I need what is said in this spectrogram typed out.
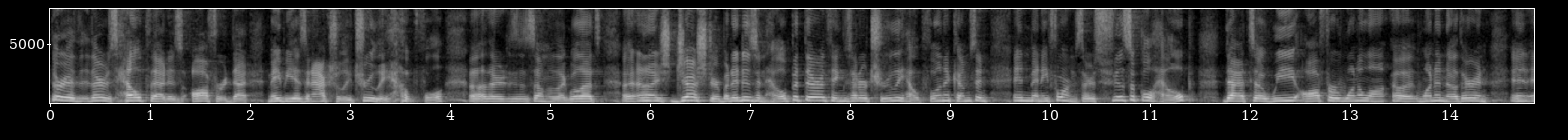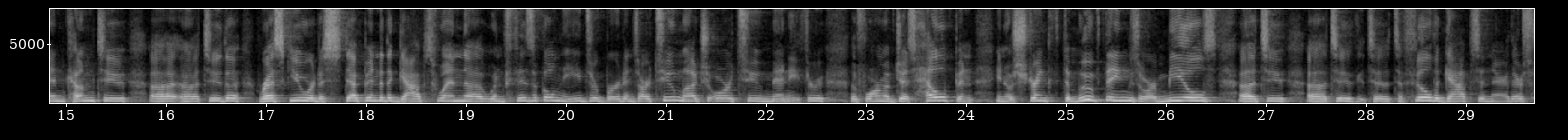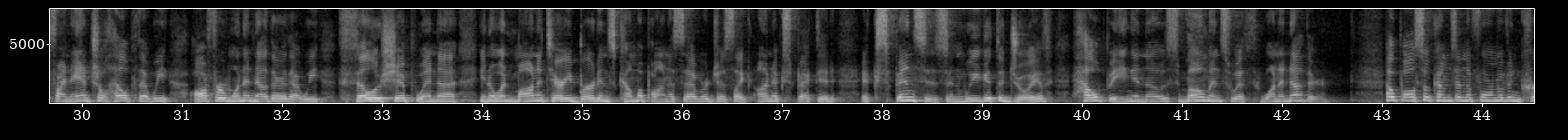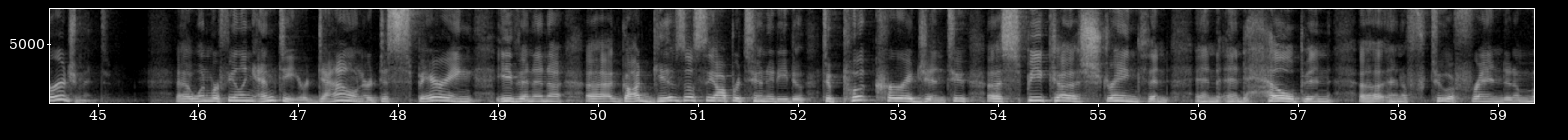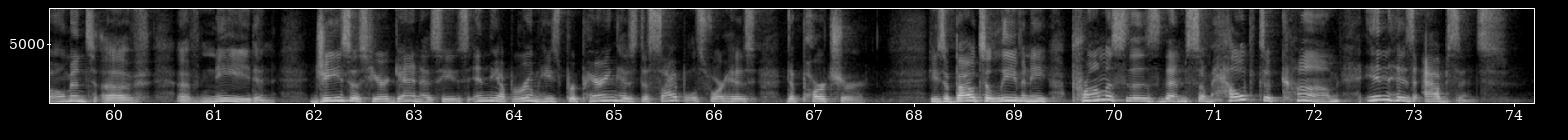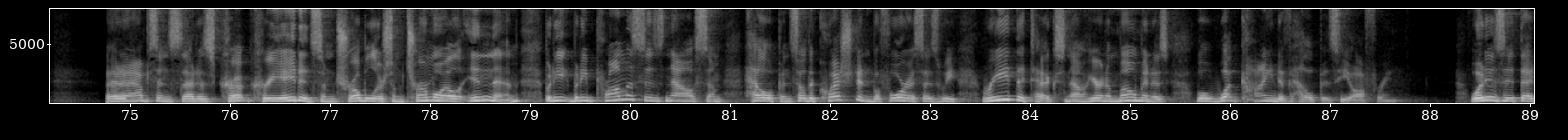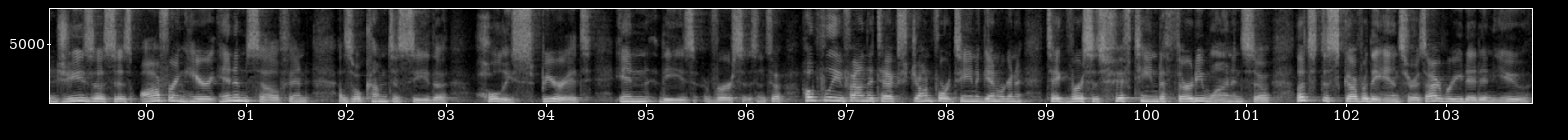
There, there's help that is offered that maybe isn't actually truly helpful. Uh, there's some like, well, that's a nice gesture, but it isn't help. But there are things that are truly helpful, and it comes in, in many forms. There's physical help that uh, we offer one, along, uh, one another and, and, and come to, uh, uh, to the rescue or to step into the gaps when, uh, when physical needs or burdens are too much or too many through the form of just help and you know, strength to move things or meals to, to, to, to fill the gaps in there. There's financial financial help that we offer one another, that we fellowship when, uh, you know, when monetary burdens come upon us that were just like unexpected expenses. And we get the joy of helping in those moments with one another. Help also comes in the form of encouragement uh, when we're feeling empty or down or despairing, even. And uh, uh, God gives us the opportunity to, to put courage in, to uh, speak uh, strength and, and, and help in, uh, in a, to a friend in a moment of, of need. And Jesus, here again, as he's in the upper room, he's preparing his disciples for his departure. He's about to leave and he promises them some help to come in his absence an absence that has created some trouble or some turmoil in them but he but he promises now some help. And so the question before us as we read the text now here in a moment is well what kind of help is he offering? What is it that jesus is offering here in himself? And as we'll come to see the holy spirit in these verses. And so hopefully you found the text john 14 again we're going to take verses 15 to 31 and so let's discover the answer as i read it and you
